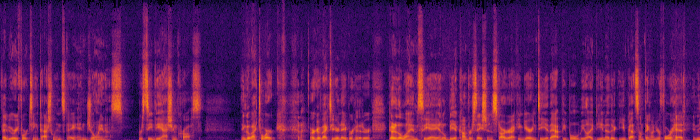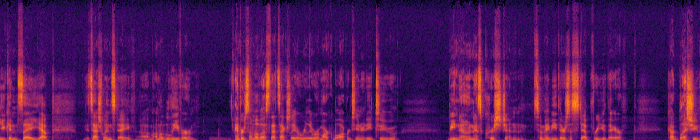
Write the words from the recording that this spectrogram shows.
February 14th, Ash Wednesday, and join us. Receive the Ashen Cross. Then go back to work or go back to your neighborhood or go to the YMCA. It'll be a conversation starter. I can guarantee you that. People will be like, Do you know that you've got something on your forehead? And you can say, Yep, it's Ash Wednesday. Um, I'm a believer. And for some of us, that's actually a really remarkable opportunity to be known as Christian. So maybe there's a step for you there. God bless you.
